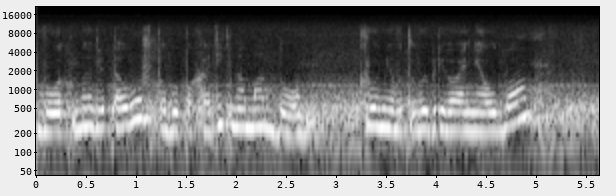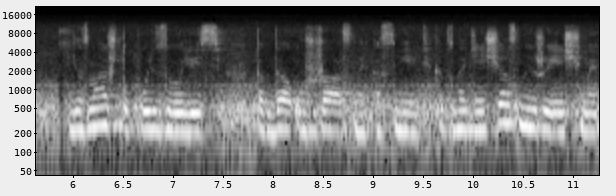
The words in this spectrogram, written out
Вот. Но для того, чтобы походить на Мадонну. Кроме вот выбривания лба, я знаю, что пользовались тогда ужасной косметикой. Знаете, несчастные женщины,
